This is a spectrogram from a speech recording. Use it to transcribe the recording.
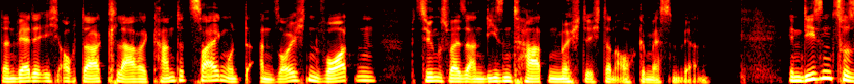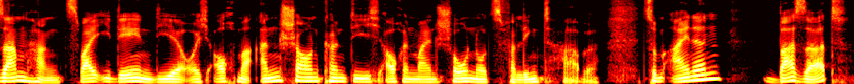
dann werde ich auch da klare Kante zeigen und an solchen Worten beziehungsweise an diesen Taten möchte ich dann auch gemessen werden. In diesem Zusammenhang zwei Ideen, die ihr euch auch mal anschauen könnt, die ich auch in meinen Shownotes verlinkt habe. Zum einen Buzzard.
